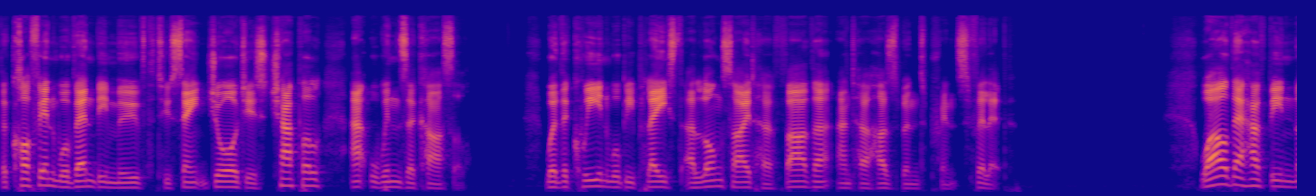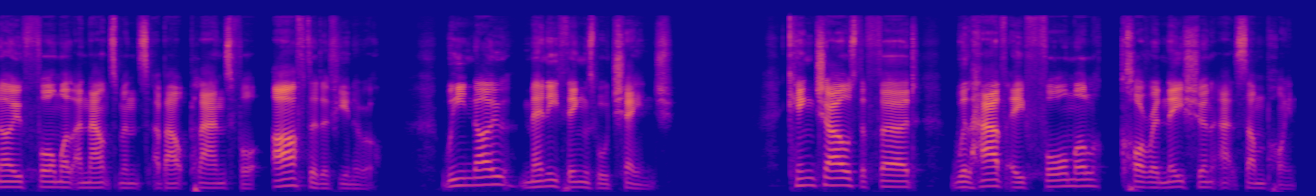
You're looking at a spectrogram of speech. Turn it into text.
the coffin will then be moved to St George's Chapel at Windsor Castle, where the Queen will be placed alongside her father and her husband, Prince Philip. While there have been no formal announcements about plans for after the funeral, we know many things will change. King Charles III will have a formal coronation at some point.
